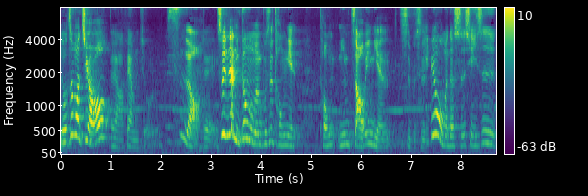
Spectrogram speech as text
有这么久？对啊，非常久了。是哦，对，所以那你跟我们不是同年，同你早一年是不是？因为我们的实习是，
